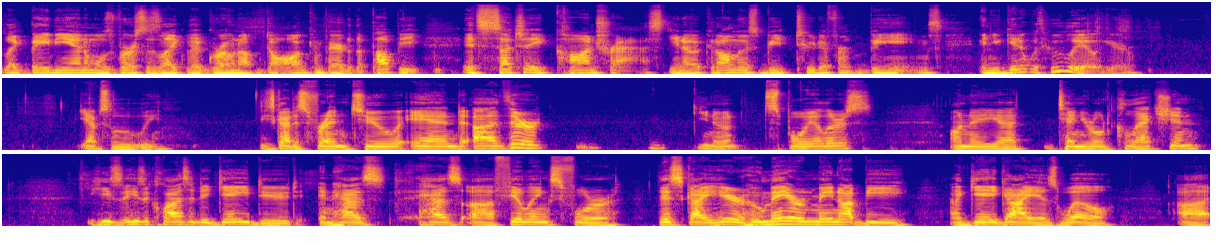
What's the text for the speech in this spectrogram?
like baby animals versus like the grown up dog compared to the puppy, it's such a contrast. You know, it could almost be two different beings. And you get it with Julio here. Absolutely. He's got his friend too, and uh, they're, you know, spoilers on a ten-year-old collection. He's he's a closeted gay dude and has has uh, feelings for this guy here, who may or may not be a gay guy as well. Uh,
